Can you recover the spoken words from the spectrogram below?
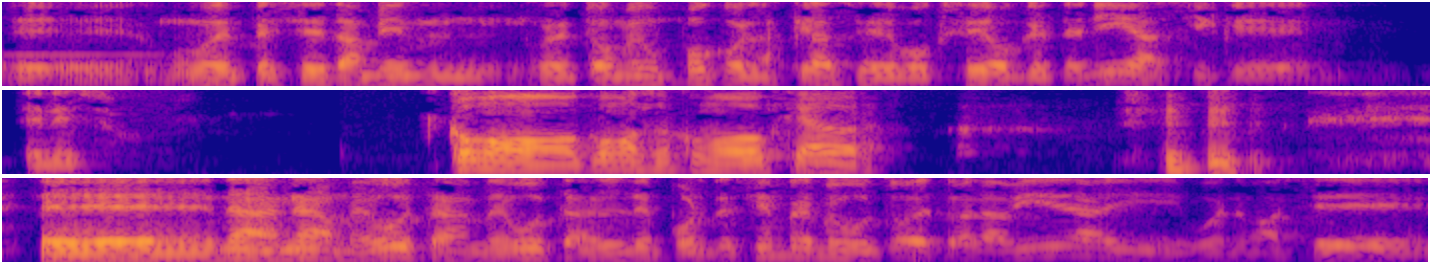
Eh, empecé también, retomé un poco las clases de boxeo que tenía, así que en eso. ¿Cómo, cómo sos como boxeador? eh, nada, nada, me gusta, me gusta el deporte. Siempre me gustó de toda la vida y bueno, hace,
